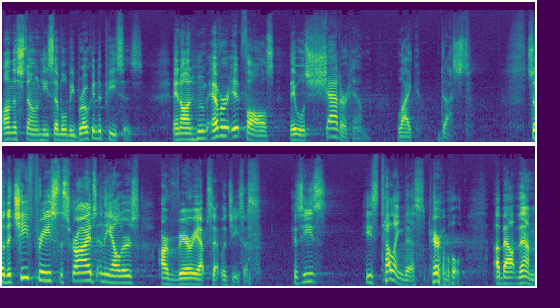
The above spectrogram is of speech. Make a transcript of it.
on the stone, he said, will be broken to pieces, and on whomever it falls, they will shatter him like dust. So the chief priests, the scribes, and the elders are very upset with Jesus because he's, he's telling this parable about them,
